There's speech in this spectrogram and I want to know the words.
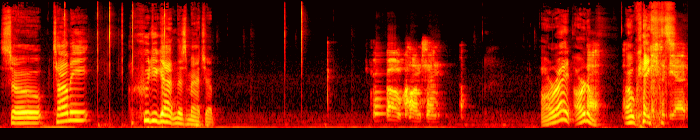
So, Tommy, who do you got in this matchup? Oh, Clemson. All right, Artem. Uh, okay. Yeah.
